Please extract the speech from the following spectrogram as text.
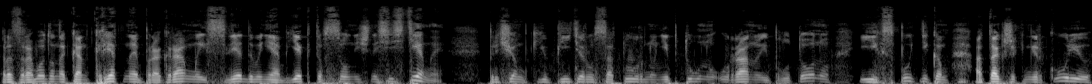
разработана конкретная программа исследования объектов Солнечной системы, причем к Юпитеру, Сатурну, Нептуну, Урану и Плутону и их спутникам, а также к Меркурию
